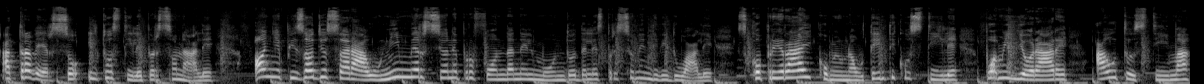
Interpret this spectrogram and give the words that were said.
attraverso il tuo stile personale. Ogni episodio sarà un'immersione profonda nel mondo dell'espressione individuale. Scoprirai come un autentico stile può migliorare autostima,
